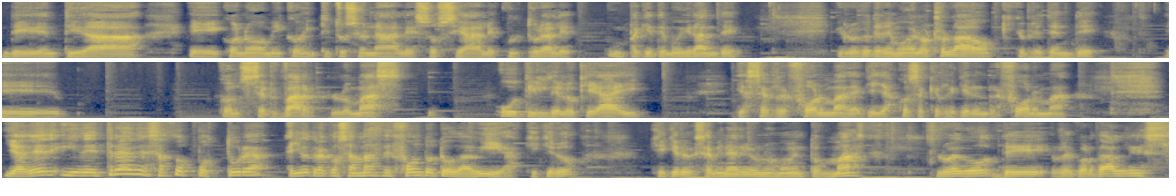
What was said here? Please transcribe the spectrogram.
de identidad, eh, económicos, institucionales, sociales, culturales, un paquete muy grande. Y luego tenemos el otro lado, que pretende eh, conservar lo más útil de lo que hay y hacer reformas de aquellas cosas que requieren reforma y, detrás de esas dos posturas hay otra cosa más de fondo todavía que quiero, que quiero examinar en unos momentos más, luego de recordarles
